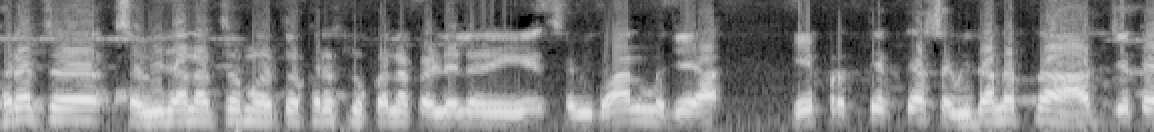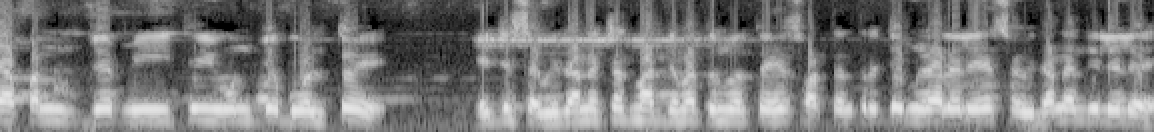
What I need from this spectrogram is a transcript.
खरंच संविधानाचं महत्त्व खरंच लोकांना कळलेलं नाहीये. संविधान म्हणजे हे प्रत्येक त्या संविधानातनं आज जे काही आपण जे मी इथे येऊन जे बोलतोय हे जे संविधानाच्याच माध्यमातून बोलतोय हे स्वातंत्र्य जे मिळालेले हे संविधानाने दिलेले आहे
